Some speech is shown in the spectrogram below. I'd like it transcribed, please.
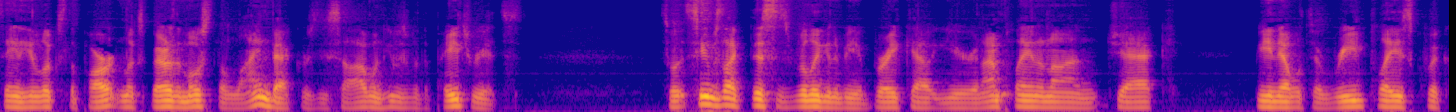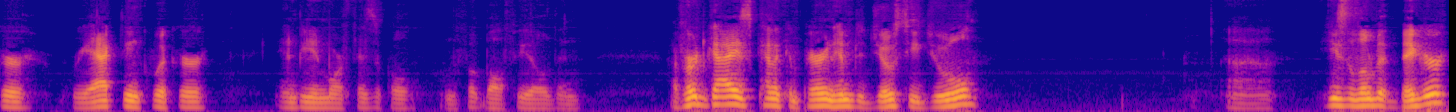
saying he looks the part and looks better than most of the linebackers he saw when he was with the Patriots. So it seems like this is really going to be a breakout year, and I'm planning on Jack being able to read plays quicker, reacting quicker, and being more physical on the football field. And I've heard guys kind of comparing him to Josey Jewell. Uh, he's a little bit bigger,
